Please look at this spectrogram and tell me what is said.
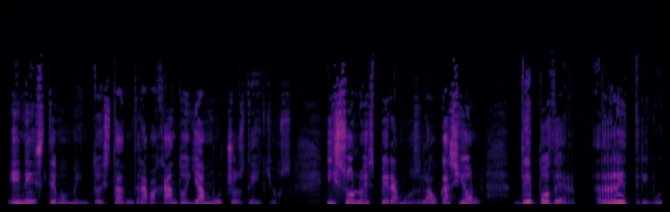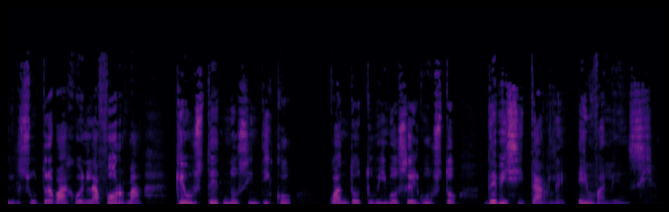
En este momento están trabajando ya muchos de ellos y solo esperamos la ocasión de poder retribuir su trabajo en la forma que usted nos indicó cuando tuvimos el gusto de visitarle en Valencia.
